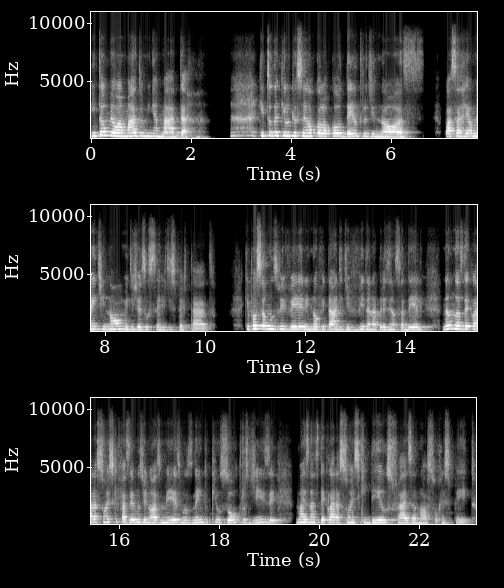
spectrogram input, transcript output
Então, meu amado, minha amada, que tudo aquilo que o Senhor colocou dentro de nós possa realmente, em nome de Jesus, ser despertado. Que possamos viver em novidade de vida na presença dEle, não nas declarações que fazemos de nós mesmos, nem do que os outros dizem, mas nas declarações que Deus faz a nosso respeito.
